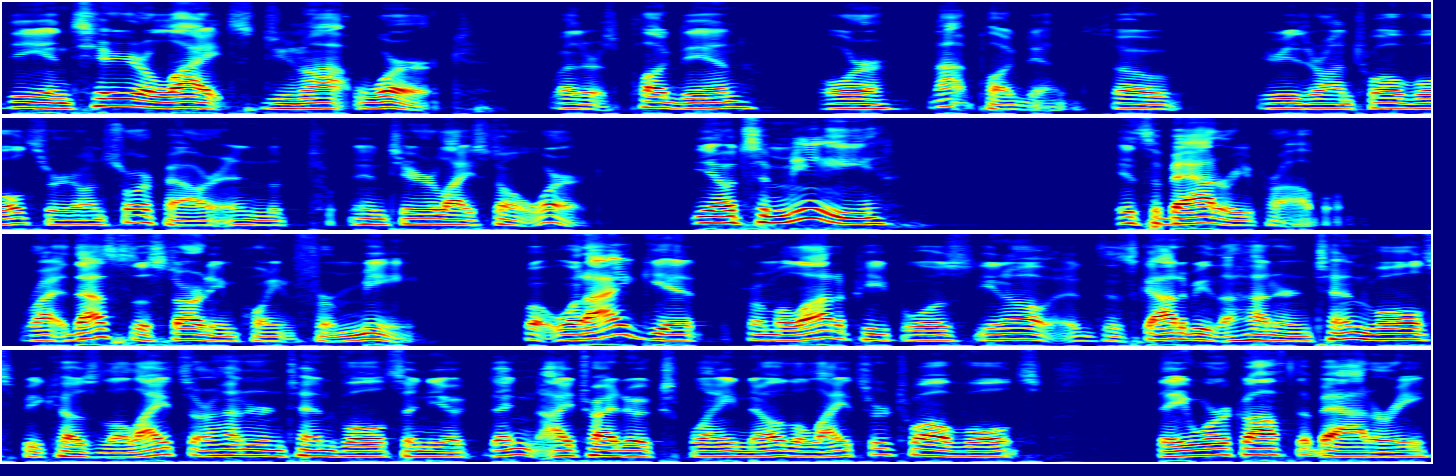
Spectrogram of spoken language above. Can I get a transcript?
the interior lights do not work, whether it's plugged in or not plugged in. So you're either on 12 volts or you're on shore power, and the t- interior lights don't work. You know, to me, it's a battery problem, right? That's the starting point for me. But what I get from a lot of people is, you know, it's got to be the 110 volts because the lights are 110 volts. And you then I try to explain, no, the lights are 12 volts. They work off the battery.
